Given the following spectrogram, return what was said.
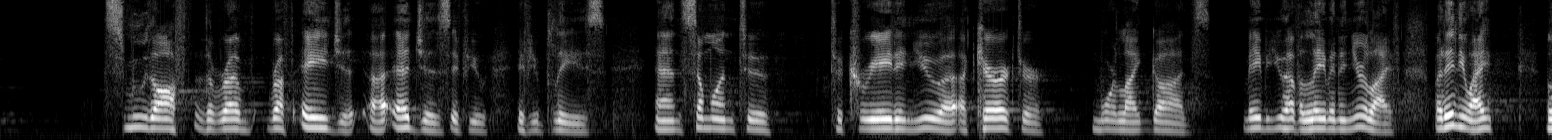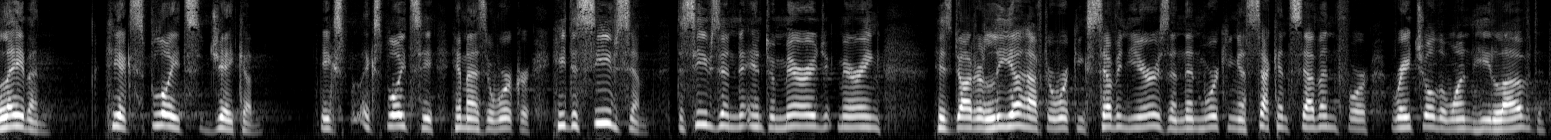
smooth off the rough, rough age, uh, edges, if you, if you please, and someone to, to create in you a, a character more like God's. Maybe you have a Laban in your life. But anyway, Laban, he exploits Jacob. He ex- exploits he, him as a worker. He deceives him, deceives him into marriage, marrying his daughter Leah after working seven years and then working a second seven for Rachel, the one he loved.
